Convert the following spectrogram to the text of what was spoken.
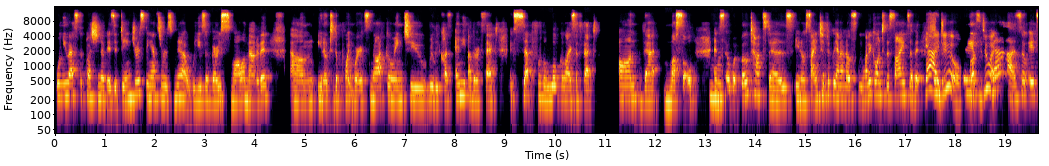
when you ask the question of is it dangerous, the answer is no. We use a very small amount of it, um, you know, to the point where it's not going to really cause any other effect except for the localized effect on that muscle. Mm-hmm. And so what Botox does, you know, scientifically, I don't know if we want to go into the science of it. Yeah, I do. Let's do it. Yeah. So it's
